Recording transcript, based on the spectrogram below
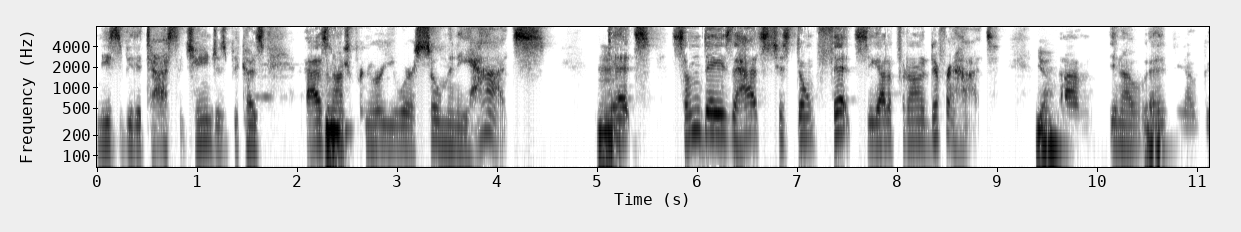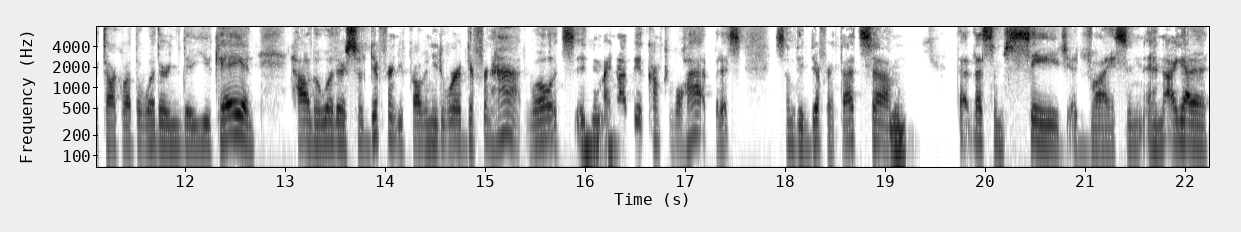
needs to be the task that changes because as an mm. entrepreneur, you wear so many hats mm. that some days the hats just don't fit, so you got to put on a different hat. Yeah. Um, you know, and, you know, we talk about the weather in the UK and how the weather is so different. You probably need to wear a different hat. Well, it's it might not be a comfortable hat, but it's something different. That's um, that that's some sage advice, and and I gotta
